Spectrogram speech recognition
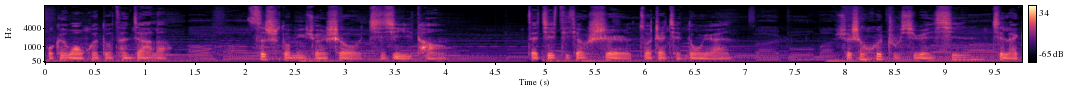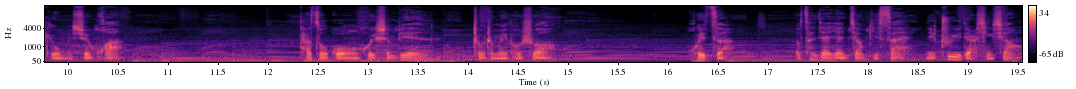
我跟王慧都参加了。四十多名选手齐聚一堂，在阶梯教室做战前动员。学生会主席袁鑫进来给我们训话。他走过王慧身边。皱着眉头说：“惠子，要参加演讲比赛，你注意点形象。”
